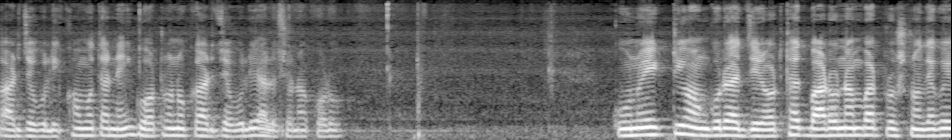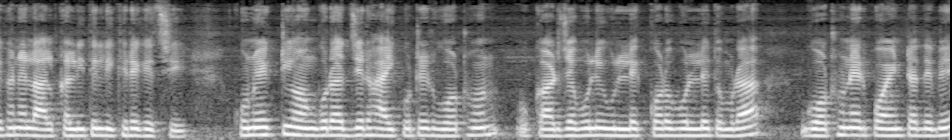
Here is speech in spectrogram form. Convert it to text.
কার্যাবলী, ক্ষমতা নেই, গঠন ও কার্যাবলী আলোচনা করো। কোনো একটি অঙ্গরাজ্যের, অর্থাৎ বারো নাম্বার প্রশ্ন, দেখো এখানে লাল কালিতে লিখে রেখেছি, কোনো একটি অঙ্গরাজ্যের হাইকোর্টের গঠন ও কার্যাবলী উল্লেখ করো বললে তোমরা গঠনের পয়েন্টটা দেবে।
